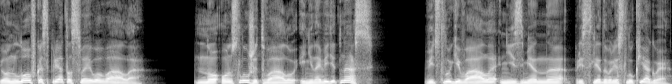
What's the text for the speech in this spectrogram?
и он ловко спрятал своего Ваала. Но он служит Ваалу и ненавидит нас. Ведь слуги Ваала неизменно преследовали слуг Ягве.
